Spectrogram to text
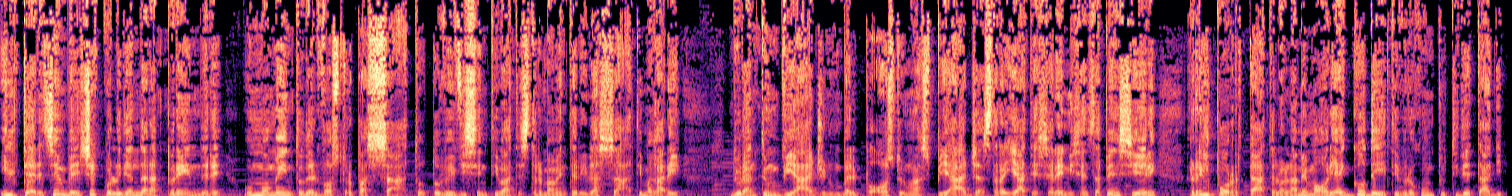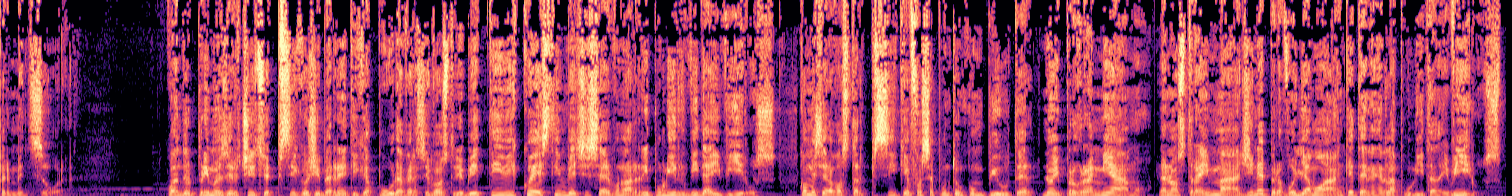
Il terzo invece è quello di andare a prendere un momento del vostro passato dove vi sentivate estremamente rilassati, magari durante un viaggio in un bel posto, in una spiaggia, sdraiati e sereni senza pensieri, riportatelo alla memoria e godetevelo con tutti i dettagli per mezz'ora. Quando il primo esercizio è psicocibernetica pura verso i vostri obiettivi, questi invece servono a ripulirvi dai virus. Come se la vostra psiche fosse appunto un computer, noi programmiamo la nostra immagine, però vogliamo anche tenerla pulita dai virus.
